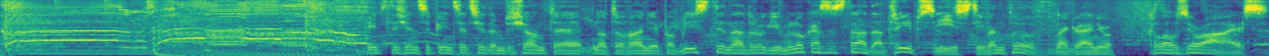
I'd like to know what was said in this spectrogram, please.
control. 5570 notowanie poblisty, na drugim Lucas Estrada, Trips i Steven Puth w nagraniu Close Your Eyes.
